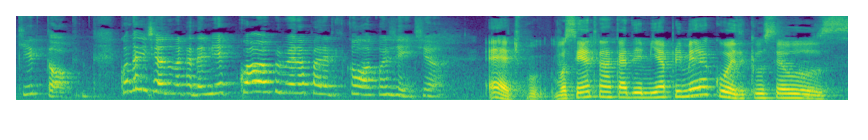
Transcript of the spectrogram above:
Que top. Quando a gente anda na academia, qual é o primeiro aparelho que coloca a gente, Ian? É, tipo, você entra na academia, a primeira coisa que os seus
